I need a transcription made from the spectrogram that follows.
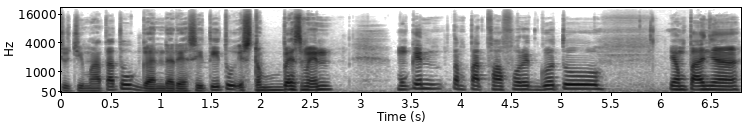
cuci mata tuh Gandaria City tuh is the best man. Mungkin tempat favorit gue tuh yang punya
